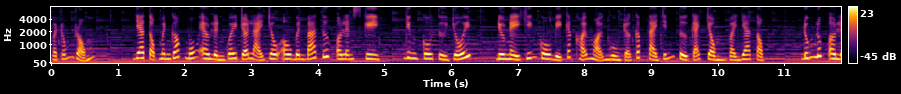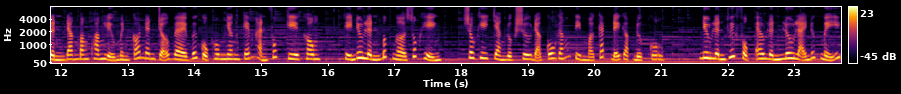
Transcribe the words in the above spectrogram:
và trống rỗng. Gia tộc Mingot muốn Ellen quay trở lại châu Âu bên bá tước Olensky, nhưng cô từ chối. Điều này khiến cô bị cắt khỏi mọi nguồn trợ cấp tài chính từ cả chồng và gia tộc. Đúng lúc Erlin đang băn khoăn liệu mình có nên trở về với cuộc hôn nhân kém hạnh phúc kia không, thì Newlin bất ngờ xuất hiện, sau khi chàng luật sư đã cố gắng tìm mọi cách để gặp được cô. Newlin thuyết phục Ellen lưu lại nước Mỹ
